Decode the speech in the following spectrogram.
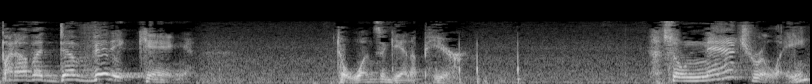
but of a Davidic king to once again appear. So naturally,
